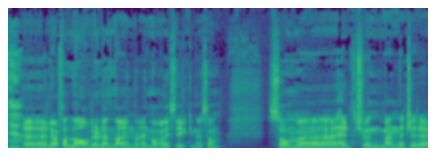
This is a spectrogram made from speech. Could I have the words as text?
Eller i hvert fall lavere lønn da, enn enn mange av disse yrkene som, som uh, hedgefund-managere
